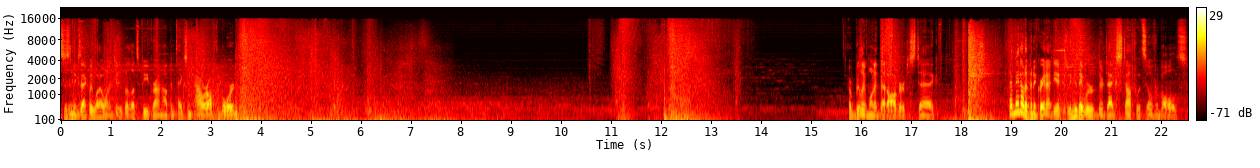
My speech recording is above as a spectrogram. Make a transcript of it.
This isn't exactly what I want to do, but let's be grown up and take some power off the board. I really wanted that augur to stack. That may not have been a great idea because we knew they were their decks stuffed with silver balls.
